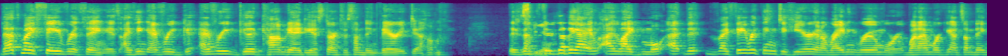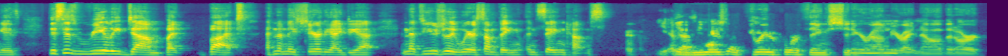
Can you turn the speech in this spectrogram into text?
That's my favorite thing. Is I think every every good comedy idea starts with something very dumb. There's nothing, yeah. there's nothing I, I like more. Uh, the, my favorite thing to hear in a writing room or when I'm working on something is this is really dumb, but but, and then they share the idea, and that's usually where something insane comes. Yeah, yeah I mean, there's like three or four things sitting around me right now that are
